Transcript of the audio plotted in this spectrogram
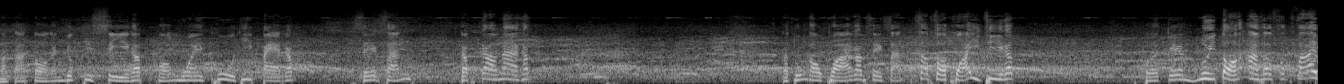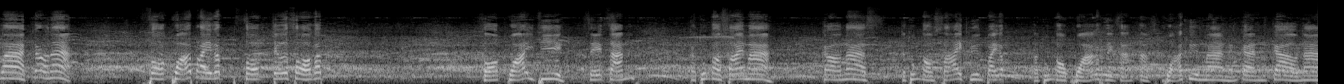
มาตาต่อกันยกที่ 4 ครับ ของมวยคู่ที่ 8 ครับเสกสรรกับก้าวหน้าครับ กระทุ้งเข่าขวาครับเสกสรรสับศอกขวาอีกทีครับ เปิดเกมลุยต่ออะสับซ้ายมาก้าวหน้าศอกขวาไปครับศอกเจอศอกครับศอกขวาอีกทีเสกสรรกระทุ้งเข่าซ้ายมาก้าวหน้ากระทุ้งเข่าซ้ายคืนไปครับกระทุ้งเข่าขวาครับเสกสรรขวาคืนมาเหมือนกันก้าวหน้า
